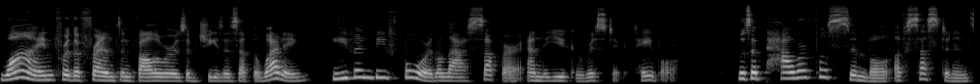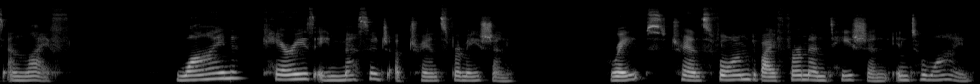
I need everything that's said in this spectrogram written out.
Wine for the friends and followers of Jesus at the wedding even before the Last Supper and the Eucharistic table, was a powerful symbol of sustenance and life. Wine carries a message of transformation. Grapes transformed by fermentation into wine,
